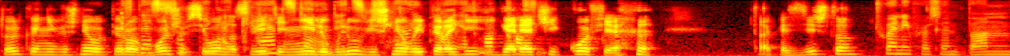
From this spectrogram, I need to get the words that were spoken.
Только не вишневый пирог. Больше всего на свете не люблю вишневые пироги и горячий кофе. Так, а здесь что? 20% bun,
